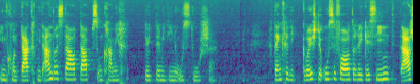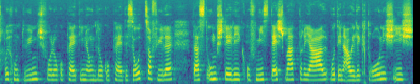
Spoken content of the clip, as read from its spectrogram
im Kontakt mit anderen Startups und kann mich dort mit ihnen austauschen. Ich denke, die grössten Herausforderungen sind, die Ansprüche und Wünsche von Logopädinnen und Logopäden so zu erfüllen, dass die Umstellung auf mein Testmaterial, das dann auch elektronisch ist,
